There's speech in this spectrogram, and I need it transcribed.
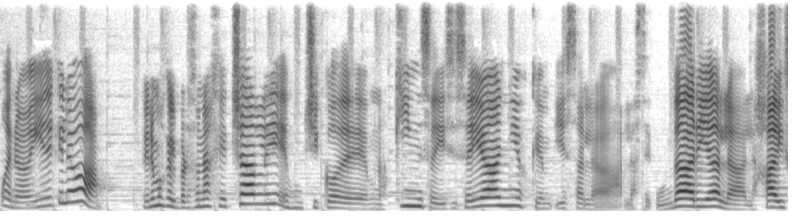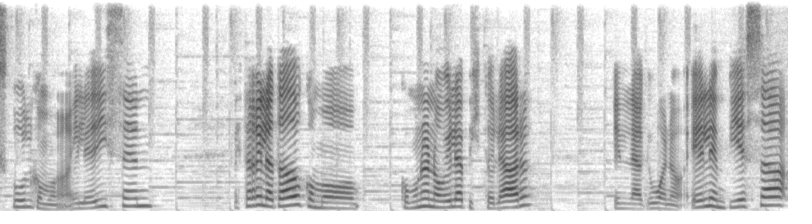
Bueno, ¿y de qué la va? Tenemos que el personaje Charlie es un chico de unos 15, 16 años que empieza la, la secundaria, la, la high school, como ahí le dicen. Está relatado como, como una novela epistolar en la que, bueno, él empieza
